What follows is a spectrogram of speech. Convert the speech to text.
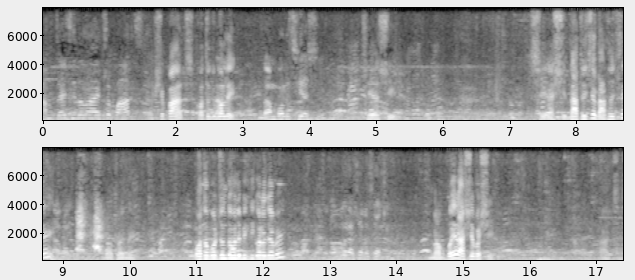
দাম চাইছি দাদা একশো পাঁচ। একশো পাঁচ কত কি বলে? দাম বলে ছিয়াশি। ছিয়াশি। ছিয়াশি। দাঁত হয়েছে? দাঁত হয়েছে? দাঁত হয় নাই। কত পর্যন্ত হলে বিক্রি করা যাবে? নব্বইয়ের আশেপাশে আচ্ছা।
